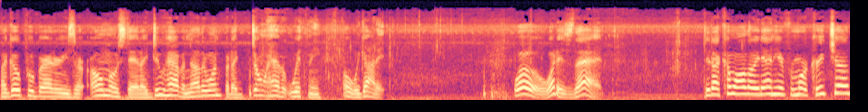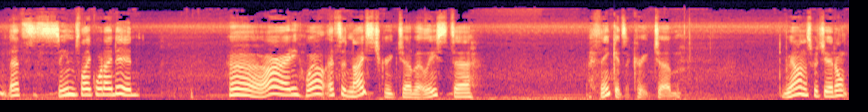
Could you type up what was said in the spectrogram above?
My GoPro batteries are almost dead. I do have another one, but I don't have it with me. Oh, we got it. Whoa, what is that? Did I come all the way down here for more creek chub? That seems like what I did. Uh, alrighty, well, that's a nice creek chub at least. Uh, I think it's a creek chub. To be honest with you, I don't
